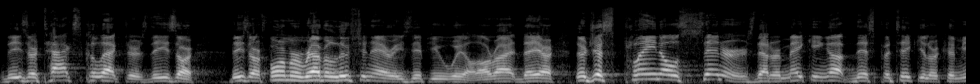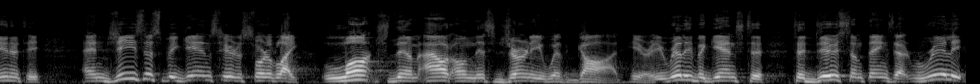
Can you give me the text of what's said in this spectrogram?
These are tax collectors. These are these are former revolutionaries, if you will, all right? They are, they're just plain old sinners that are making up this particular community. And Jesus begins here to sort of like launch them out on this journey with God here. He really begins to, to do some things that really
